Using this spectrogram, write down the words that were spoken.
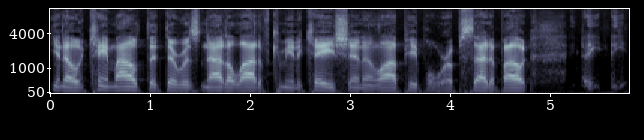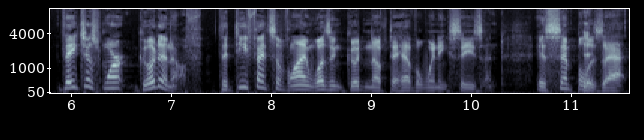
you know, it came out that there was not a lot of communication and a lot of people were upset about. They just weren't good enough. The defensive line wasn't good enough to have a winning season. As simple as that.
